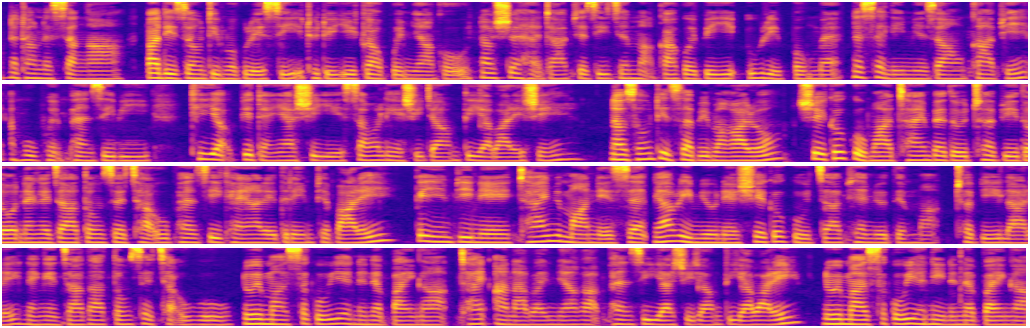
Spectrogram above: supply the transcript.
2025ပါတီစုံဒီမိုကရေစီအထွေထွေရွေးကောက်ပွဲများကိုနှောက်ယှက်ဟန်တာဖျက်ဆီးခြင်းမှကာကွယ်ပေးရေးဥပဒေပုံမှန်24မြင်းဆောင်ကဖြင့်အမှုဖွင့်ဖန်ဆီးပြီးထိရောက်ပြစ်ဒဏ်ရရှိရေးဆောင်ရွက်လျက်ရှိကြောင်းသိရပါတယ်ရှင်။ နောက်ဆုံးတင်ဆက်ပေးမှာကတော့ရှေကုတ်ကူမှထိုင်းဘက်သို့ထွက်ပြေးသောနိုင်ငံခြား36ဦးဖမ်းဆီးခံရတဲ့တဲ့တင်ဖြစ်ပါတယ်။ကရင်ပြည်နယ်ထိုင်းမြန်မာနယ်စပ်မြရီမြို့နယ်ရှေကုတ်ကူကြားဖြတ်မြို့တင်မှထွက်ပြေးလာတဲ့နိုင်ငံခြားသား36ဦးကိုနိုဝင်ဘာ19ရက်နေ့နက်ပိုင်းကထိုင်းအာဏာပိုင်များကဖမ်းဆီးရရှိကြောင်းသိရပါတယ်။နိုဝင်ဘာ19ရက်နေ့နက်ပိုင်းက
